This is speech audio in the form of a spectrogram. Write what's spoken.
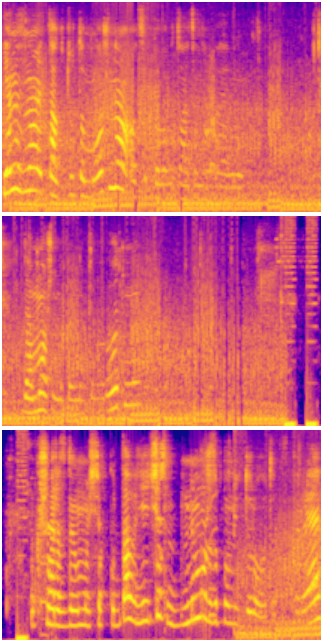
Я не знаю, так, тут можна оце повертати, напевно. Да, можна, напевно, поворотник. Так, ще раз дивимося, куди. Я чесно не можу запам'ятати дорогу. Так, вперед.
